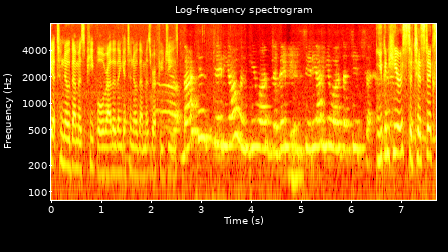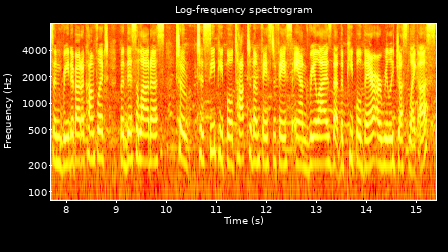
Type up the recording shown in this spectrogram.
get to know them as people rather than get to know them as refugees. Back in Syria, when he was living in Syria, he was a teacher. You can hear statistics and read about a conflict, but this allowed us to, to see people, talk to them face to face, and realize that the people there are really just like us.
